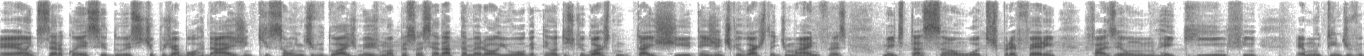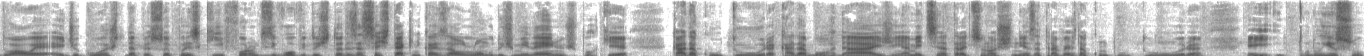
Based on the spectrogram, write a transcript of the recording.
é, antes era conhecido esse tipo de abordagem que são individuais mesmo. Uma pessoa se adapta melhor ao yoga, tem outras que gostam do tai chi, tem gente que gosta de mindfulness, meditação, outros preferem fazer um reiki, enfim. É muito individual, é, é de gosto da pessoa, e por isso que foram desenvolvidas todas essas técnicas ao longo dos milênios, porque cada cultura, cada abordagem, a medicina tradicional chinesa através da acupuntura, e, e tudo isso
